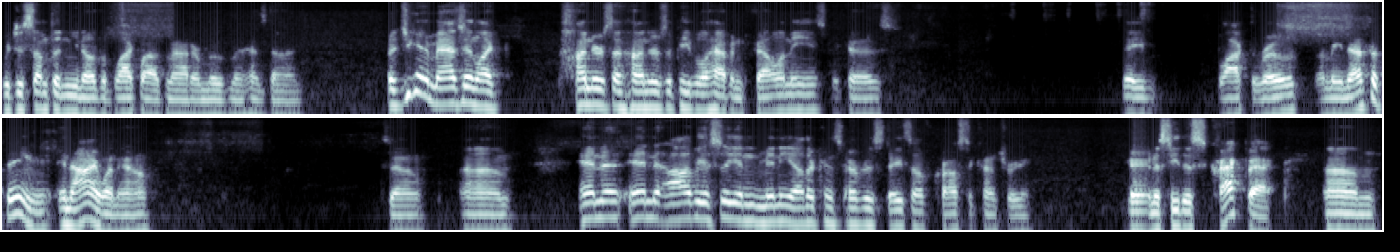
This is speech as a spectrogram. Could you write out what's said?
which is something you know the Black Lives Matter movement has done. But you can imagine like hundreds and hundreds of people having felonies because they block the roads. I mean, that's a thing in Iowa now. So, um, and and obviously in many other conservative states across the country, you're going to see this crackback. Um,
